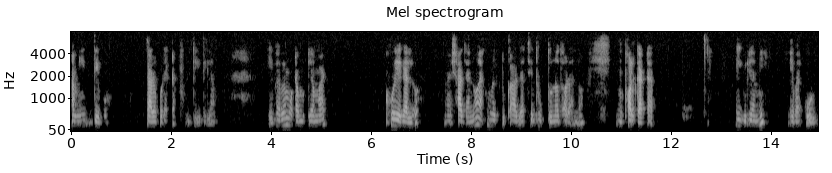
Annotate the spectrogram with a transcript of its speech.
আমি দেব। তার উপর একটা ফুল দিয়ে দিলাম। এইভাবে মোটামুটি আমার হয়ে গেল। সাজানো। এখন একটু কাজ আছে, ধূপধুনো ধরানো, ফল কাটা। এইগুলি আমি এবার করব।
